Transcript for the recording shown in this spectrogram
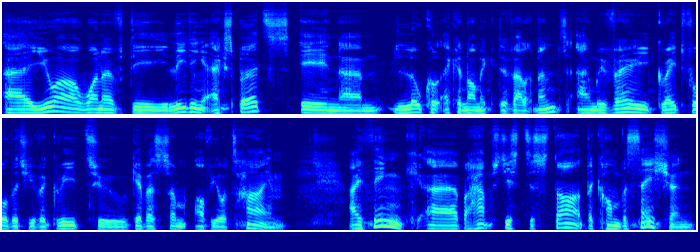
Uh, you are one of the leading experts in um, local economic development, and we're very grateful that you've agreed to give us some of your time. I think uh, perhaps just to start the conversation,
